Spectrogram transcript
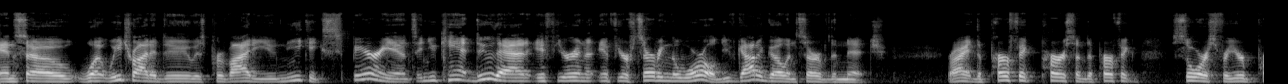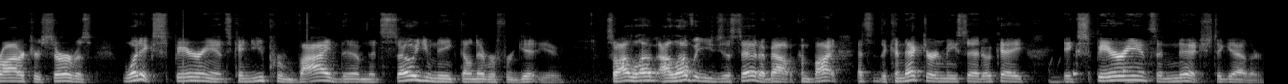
And so what we try to do is provide a unique experience and you can't do that if you're in a, if you're serving the world. You've got to go and serve the niche. Right? The perfect person, the perfect source for your product or service. What experience can you provide them that's so unique they'll never forget you? So I love I love what you just said about combine. That's the connector in me said, okay, experience and niche together.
